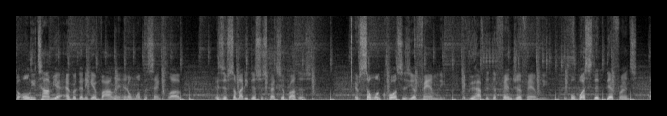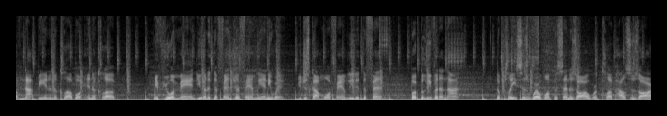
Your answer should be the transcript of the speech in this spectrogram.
the only time you're ever gonna get violent in a 1% club is if somebody disrespects your brothers, if someone crosses your family, if you have to defend your family. But what's the difference of not being in a club or in a club? If you're a man, you're gonna defend your family anyway. You just got more family to defend. But believe it or not, the places where one percenters are, where clubhouses are,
